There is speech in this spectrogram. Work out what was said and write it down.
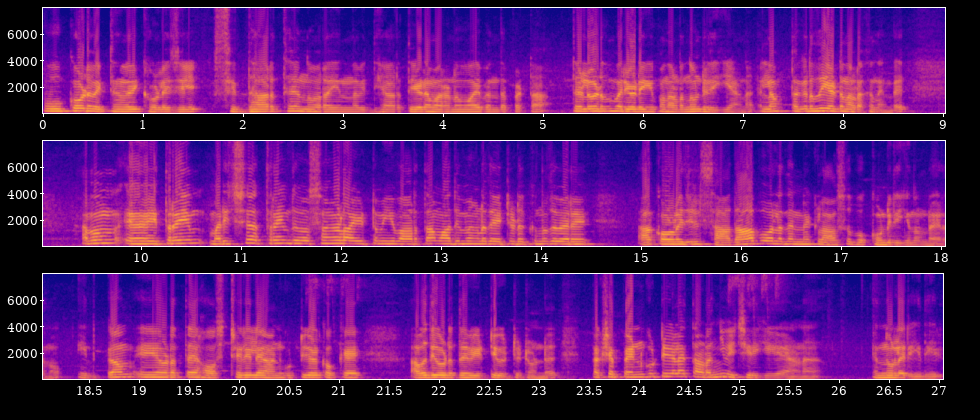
പൂക്കോട് വെറ്റിനറി കോളേജിൽ സിദ്ധാർത്ഥ് എന്ന് പറയുന്ന വിദ്യാർത്ഥിയുടെ മരണവുമായി ബന്ധപ്പെട്ട തെളിവെടുപ്പ് പരിപാടി ഇപ്പോൾ നടന്നുകൊണ്ടിരിക്കുകയാണ്. എല്ലാം തകൃതിയായിട്ട് നടക്കുന്നുണ്ട്. അപ്പം ഇത്രയും മരിച്ച അത്രയും ദിവസങ്ങളായിട്ടും ഈ വാർത്താ മാധ്യമങ്ങൾ ഇത് ഏറ്റെടുക്കുന്നത് വരെ ആ കോളേജിൽ സാധാ പോലെ തന്നെ ക്ലാസ് പൊയ്ക്കൊണ്ടിരിക്കുന്നുണ്ടായിരുന്നു. ഇപ്പം ഈ അവിടുത്തെ ഹോസ്റ്റലിലെ ആൺകുട്ടികൾക്കൊക്കെ അവധി കൊടുത്ത് വീട്ടിൽ വിട്ടിട്ടുണ്ട്. പക്ഷെ പെൺകുട്ടികളെ തടഞ്ഞു വെച്ചിരിക്കുകയാണ്. എന്നുള്ള രീതിയിൽ.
